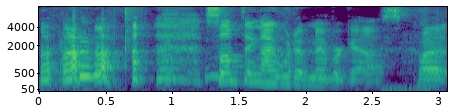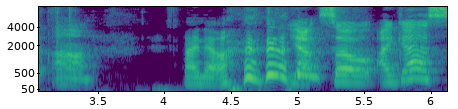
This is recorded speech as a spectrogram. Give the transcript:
something I would have never guessed. But, um, I know. yeah, so I guess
